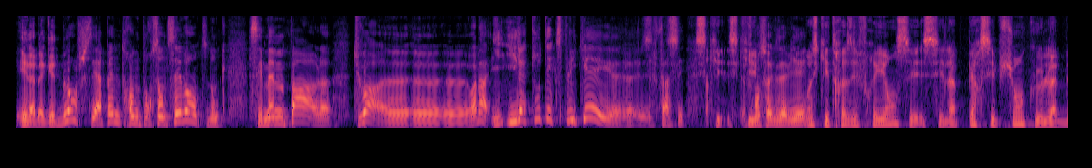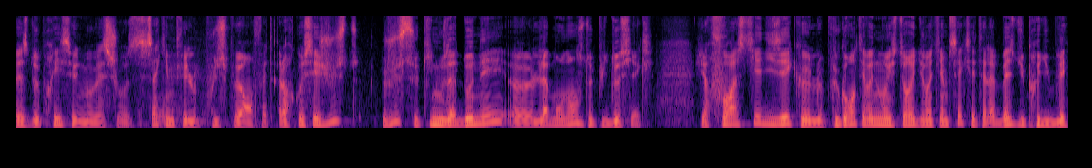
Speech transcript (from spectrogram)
Et la baguette blanche, c'est à peine 30% de ses ventes. Donc c'est même pas, tu vois, euh, euh, euh, voilà. Il, a tout expliqué. Euh, ce qui, François-Xavier Moi, ce qui est très effrayant, c'est la perception que la baisse de prix, c'est une mauvaise chose. C'est ça qui me fait le plus peur, en fait. Alors que c'est juste juste ce qui nous a donné euh, l'abondance depuis deux siècles. Dire, Fourastier disait que le plus grand événement historique du XXe siècle, c'était la baisse du prix du blé.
